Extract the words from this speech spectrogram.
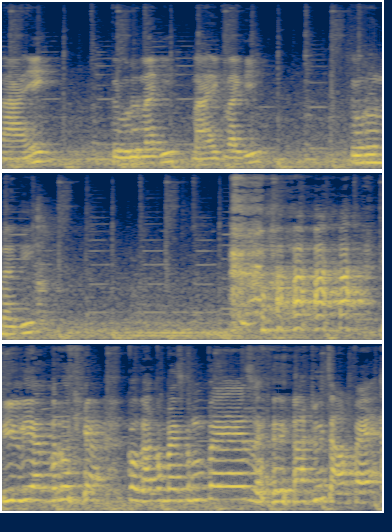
naik turun lagi naik lagi turun lagi. Dilihat perutnya kok gak kempes-kempes? Aduh capek.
